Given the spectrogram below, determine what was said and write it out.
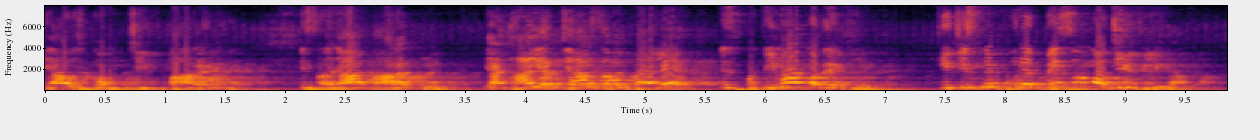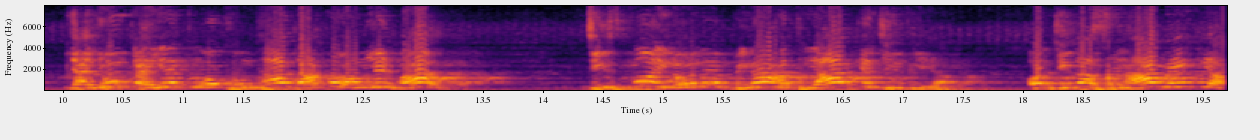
क्या उसको हम जीत पा रहे हैं? इस आज़ाद भारत में। या ढाई हज़ार साल पहले इस प्रतिमा को देखिए, कि जिसने पूरे विश्व को जीत लिया। या यूँ कहिए कि वो खूंखार डाकू अंगली मार जिसको इन्होंने बिना हथियार के जीत लिया। और जीता संहार नहीं किया,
